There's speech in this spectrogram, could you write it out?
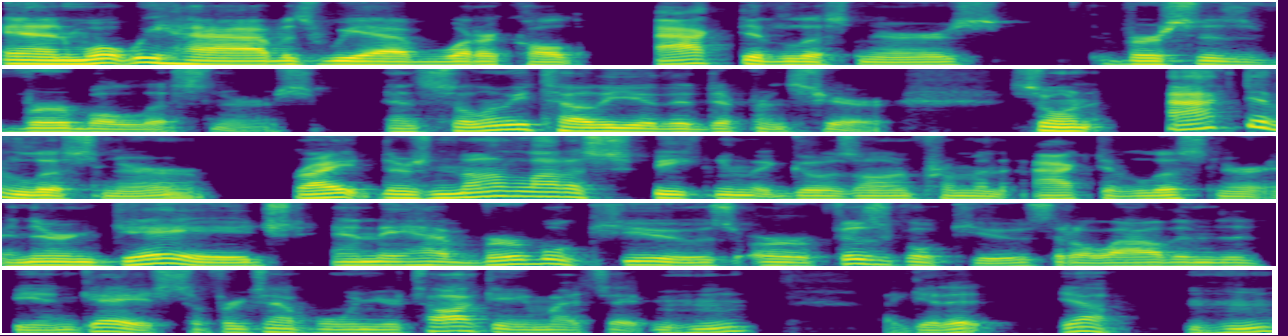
and what we have is we have what are called active listeners versus verbal listeners. And so let me tell you the difference here. So an active listener right? There's not a lot of speaking that goes on from an active listener, and they're engaged and they have verbal cues or physical cues that allow them to be engaged. So, for example, when you're talking, you might say, mm-hmm, I get it. Yeah. Mm-hmm.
